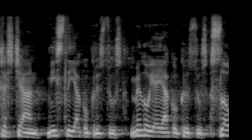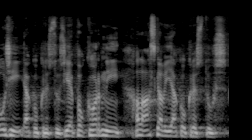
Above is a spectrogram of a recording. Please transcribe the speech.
křesťan myslí jako Kristus, miluje jako Kristus, slouží jako Kristus, je pokorný a láskavý jako Kristus.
